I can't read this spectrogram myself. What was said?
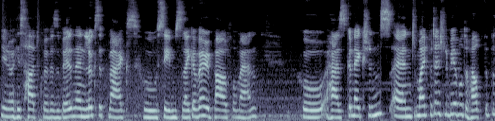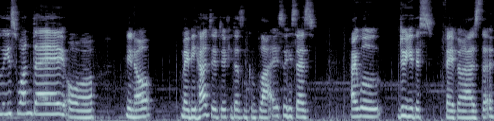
you know, his heart quivers a bit, and then looks at Max, who seems like a very powerful man who has connections and might potentially be able to help the police one day, or, you know, maybe hurt it if he doesn't comply. So he says, I will do you this favor as the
